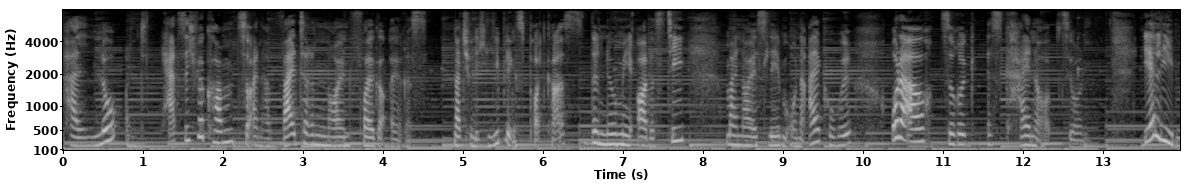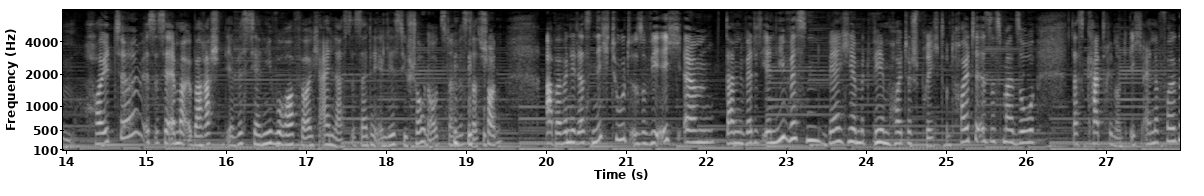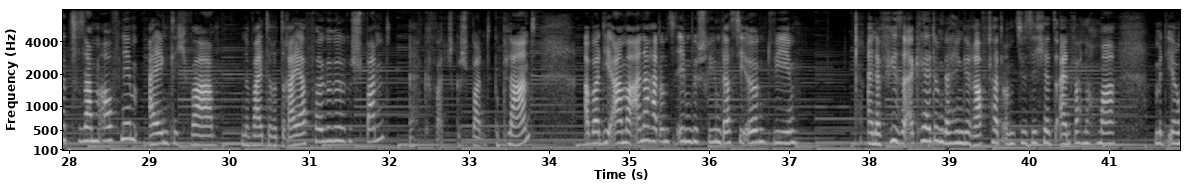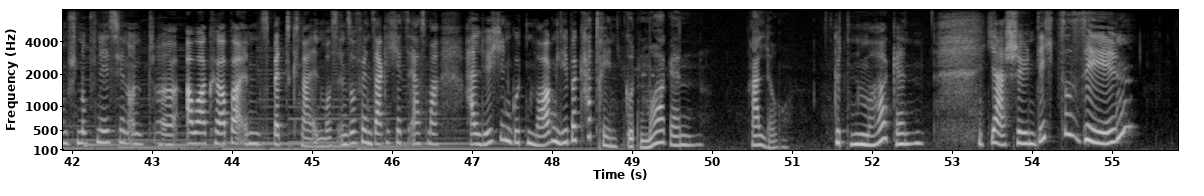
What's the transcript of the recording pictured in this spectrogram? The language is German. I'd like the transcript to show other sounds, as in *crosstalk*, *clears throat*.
Hallo und herzlich willkommen zu einer weiteren neuen Folge eures natürlich Lieblingspodcasts The New Me Tea, mein neues Leben ohne Alkohol oder auch Zurück ist keine Option. Ihr Lieben, heute ist es ja immer überraschend. Ihr wisst ja nie, worauf ihr euch einlasst. Es sei denn, ihr lest die Shownotes, dann wisst ihr das schon. *laughs* Aber wenn ihr das nicht tut, so wie ich, ähm, dann werdet ihr nie wissen, wer hier mit wem heute spricht. Und heute ist es mal so, dass Katrin und ich eine Folge zusammen aufnehmen. Eigentlich war eine weitere Dreierfolge gespannt. Äh, Quatsch, gespannt, geplant. Aber die arme Anna hat uns eben geschrieben, dass sie irgendwie eine fiese Erkältung dahin gerafft hat und sie sich jetzt einfach nochmal mit ihrem Schnupfnäschen und äh, Auerkörper ins Bett knallen muss. Insofern sage ich jetzt erstmal Hallöchen, guten Morgen, liebe Katrin. Guten Morgen. Hallo. Guten Morgen. Ja, schön dich zu sehen.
